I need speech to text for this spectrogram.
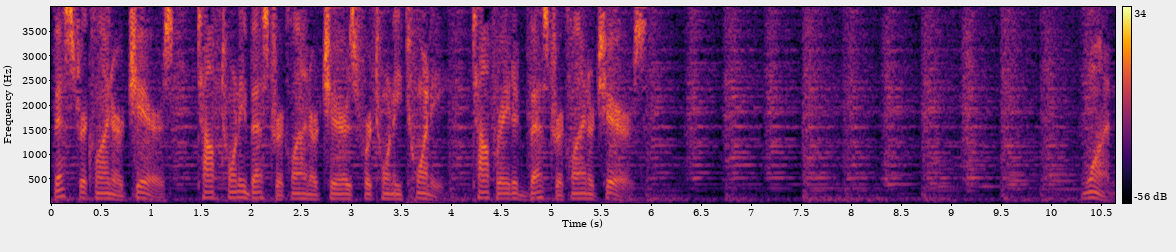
Best Recliner Chairs, Top 20 Best Recliner Chairs for 2020, Top Rated Best Recliner Chairs. 1.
